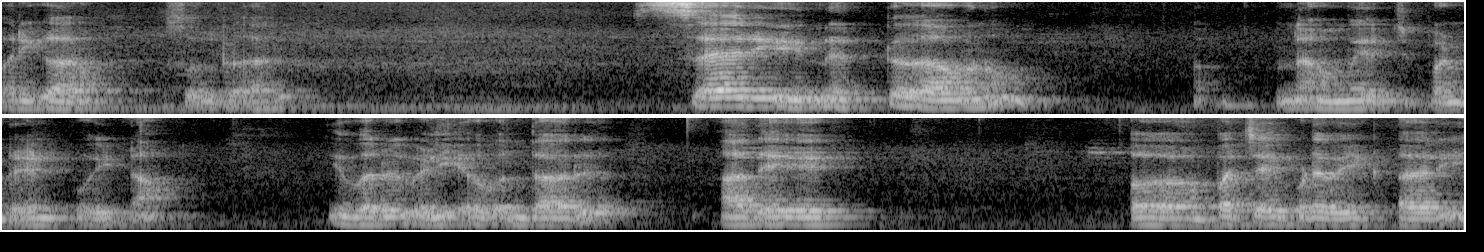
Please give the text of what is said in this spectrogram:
பரிகாரம் சொல்கிறாரு சரின்னுட்டு அவனும் நான் முயற்சி பண்ணுறேன்னு போயிட்டான். இவர் வெளியே வந்தார். அதே பச்சை புடவைக்காரி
